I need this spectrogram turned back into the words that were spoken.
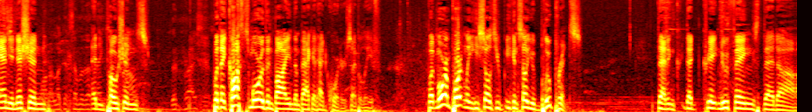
ammunition and potions, but they cost more than buying them back at headquarters, I believe. But more importantly, he sells you. He can sell you blueprints that inc- that create new things that uh,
